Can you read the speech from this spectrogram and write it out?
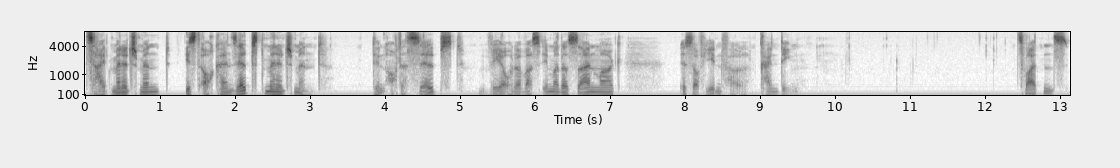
Zeitmanagement ist auch kein Selbstmanagement, denn auch das Selbst, wer oder was immer das sein mag, ist auf jeden Fall kein Ding. Zweitens,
